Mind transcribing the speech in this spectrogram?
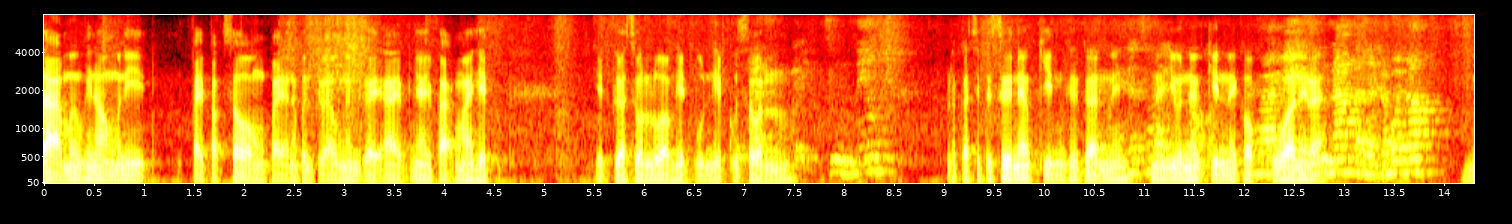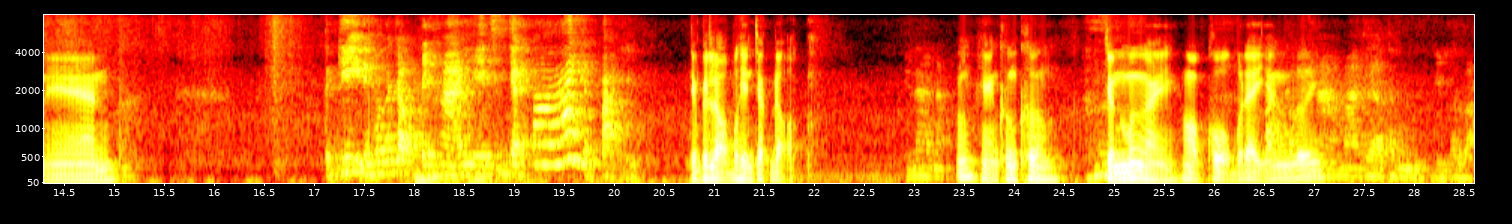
ตามเมืองพี่น้องมื้อนี้ไปปักซองไปอันนั้นเพิ่นจะเอาเงินเอ่ยอายใหญ่ฝากมาเฮ็ดเฮ็ดเพื่อส่วนรวมเฮ็ดบุญเฮ็ดกุศลชื่อนิ้วแล้วก็สิไปซื้อแนวกินคือกันนี่ในอยู่แนวกินในครอบครัวนี่แหละชื่อน้ำนั่นแหละนะเว้ยเนาะแม่นตะกี้นี่เขาก็จะไปหาเฮ็ดฉันอยากไปอยากไปจึงไปเลาะบ่เห็นจักดอกนี่นั่นน่ะอื้อแหงครึ่งๆจนเมื่อยหอบโคกบ่ได้หยังเลย หามาเที่ยวทำอินทรา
